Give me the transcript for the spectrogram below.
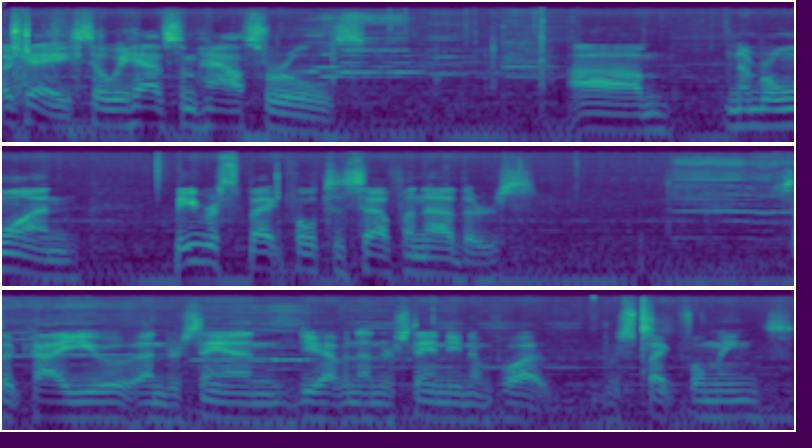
Okay, so we have some house rules. Um, number one, be respectful to self and others. So Kai, you understand, do you have an understanding of what respectful means?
